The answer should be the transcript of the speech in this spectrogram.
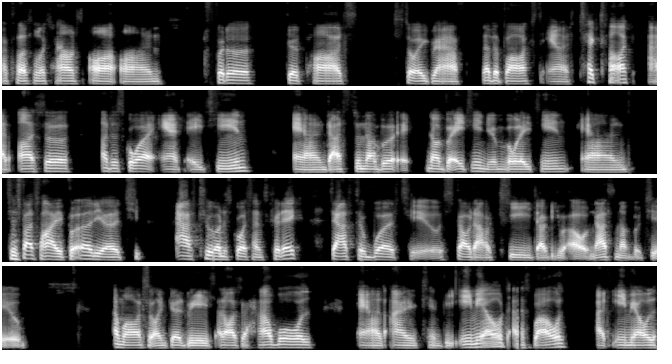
My personal accounts are on Twitter, Goodpods, Storygraph, Letterboxd, and TikTok at Arthur underscore and 18. And that's the number number 18, number 18. And to specify for earlier, to, at two underscore cents critic, that's the word two, spelled out T W O. That's number two. I'm also on Goodreads and also Howl and I can be emailed as well at email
